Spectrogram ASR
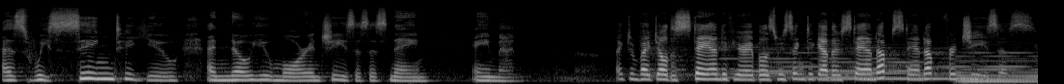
as we sing to you and know you more. In Jesus' name, amen. I'd like to invite y'all to stand if you're able as we sing together. Stand up, stand up for Jesus.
